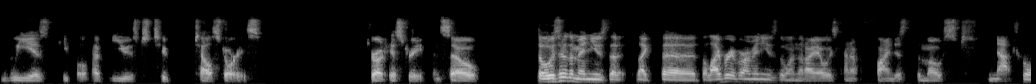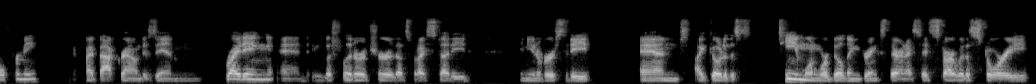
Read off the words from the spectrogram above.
we as people have used to tell stories throughout history. And so those are the menus that like the the library bar menu is the one that I always kind of find is the most natural for me. My background is in writing and English literature. That's what I studied in university. And I go to this team when we're building drinks there and I say, start with a story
